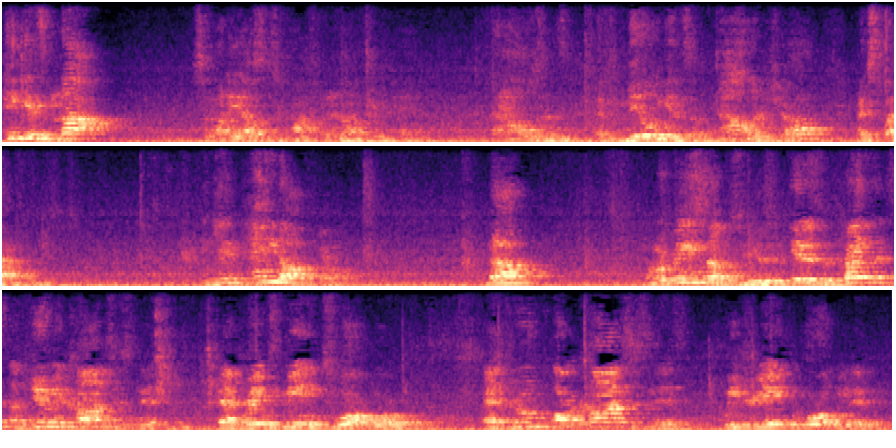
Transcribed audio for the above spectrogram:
he gets knocked. Somebody else is profiting off your pain. Thousands and millions of dollars, y'all. Next slide for me. You get paid off, y'all. Now, I'm gonna read something to you. It is the presence of human consciousness that brings meaning to our world. And through our consciousness, we create the world we live in.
